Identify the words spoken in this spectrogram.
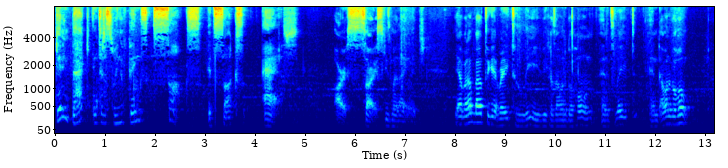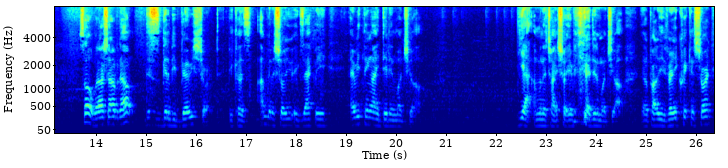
Getting back into the swing of things sucks. It sucks ass. Arse. Sorry, excuse my language. Yeah, but I'm about to get ready to leave because I want to go home and it's late and I want to go home. So, without a shadow of a doubt, this is going to be very short because I'm going to show you exactly everything I did in Montreal. Yeah, I'm going to try and show you everything I did in Montreal. It'll probably be very quick and short.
